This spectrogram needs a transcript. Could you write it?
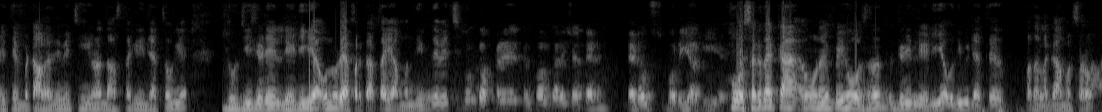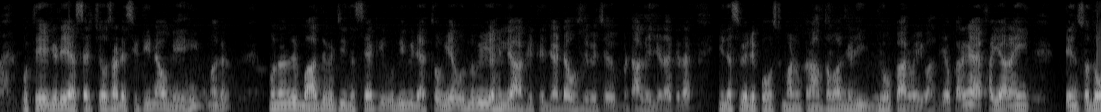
ਇੱਥੇ ਬਟਾਲਾ ਦੇ ਵਿੱਚ ਹੀ ਉਹਨਾਂ ਦੱਸਤਾ ਕਿ ਡੈਥ ਹੋ ਗਈ ਹੈ। ਦੂਜੀ ਜਿਹੜੇ ਲੇਡੀ ਆ ਉਹਨੂੰ ਰੈਫਰ ਕਰਤਾ ਸੀ ਅਮਨਦੀਪ ਦੇ ਵਿੱਚ। ਹੁਣ ਡਾਕਟਰ ਕਨਫਰਮ ਕਰੇ ਸ਼ਾਇਦ ਡੈਡ ਡੈਡ ਹਾਊਸ ਬੋਡੀ ਆ ਗਈ ਹੈ। ਹੋ ਸਕਦਾ ਕਿ ਹੁਣ ਵੀ ਹੋ ਸਕਦਾ ਜਿਹੜੀ ਲੇਡੀ ਆ ਉਹਦੀ ਵੀ ਡੈਥ ਪਤਾ ਲੱਗਾ ਅੰਮ੍ਰਿਤਸਰੋਂ। ਉੱਥੇ ਜਿਹੜੇ ਐਸਐਚਓ ਸਾਡੇ ਸਿਟੀ ਨੇ ਉਹ ਗਏ ਸੀ ਮਗਰ ਉਹਨਾਂ ਨੇ ਬਾਅਦ ਦੇ ਵਿੱਚ ਹੀ ਦੱਸਿਆ ਕਿ ਉਹਦੀ ਵੀ ਡੈਥ ਹੋ ਗਈ ਹੈ ਉਹਨੂੰ ਵੀ ਅਸੀਂ ਲਿਆ ਕੇ ਇੱਥੇ ਡੈੱਡ ਹਾਊਸ ਦੇ ਵਿੱਚ ਬਟਾਲੇ ਜਿਹੜਾ ਕਿਹਦਾ ਇਹਦਾ ਸਵੇਰੇ ਪੋਸਟਮਾਰਟਮ ਕਰਾਉਣ ਤੋਂ ਬਾਅਦ ਜਿਹੜੀ ਜੋ ਕਾਰਵਾਈ ਬਣਦੀ ਹੈ ਉਹ ਕਰਾਂਗੇ ਐਫ ਆਈ ਆਰ ਅਸੀਂ 302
